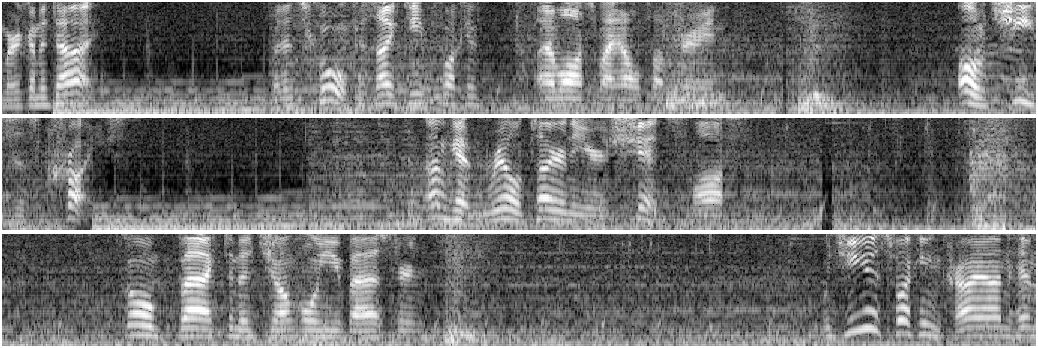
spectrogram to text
We're gonna die. But it's cool, because I keep fucking... I lost my health upgrade. Oh, Jesus Christ. I'm getting real tired of your shit, Sloth. Go back to the jungle, you bastard. Would you just fucking cry on him,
